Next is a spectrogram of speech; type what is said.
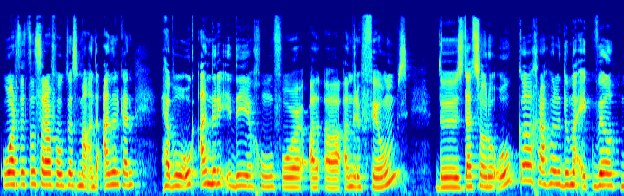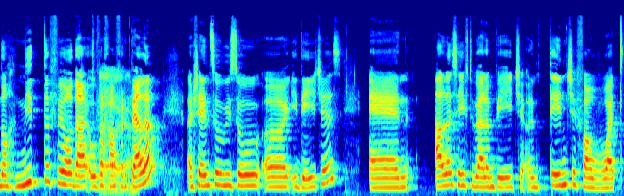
wordt het een Serena Focus. Maar aan de andere kant hebben we ook andere ideeën gewoon voor uh, andere films. Dus dat zouden we ook uh, graag willen doen. Maar ik wil nog niet te veel daarover gaan Oh, ja. vertellen. Er zijn sowieso uh, ideetjes. En alles heeft wel een beetje een tintje van wat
